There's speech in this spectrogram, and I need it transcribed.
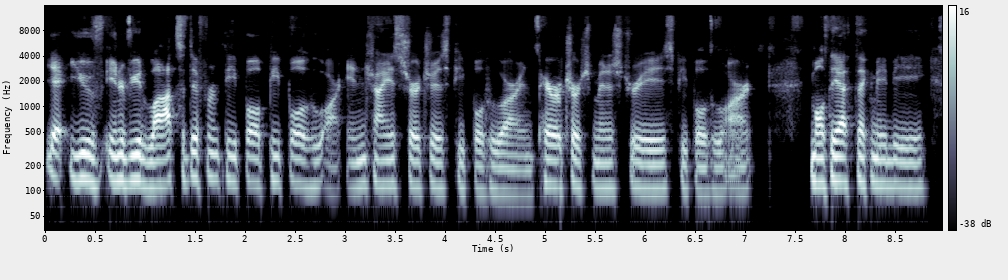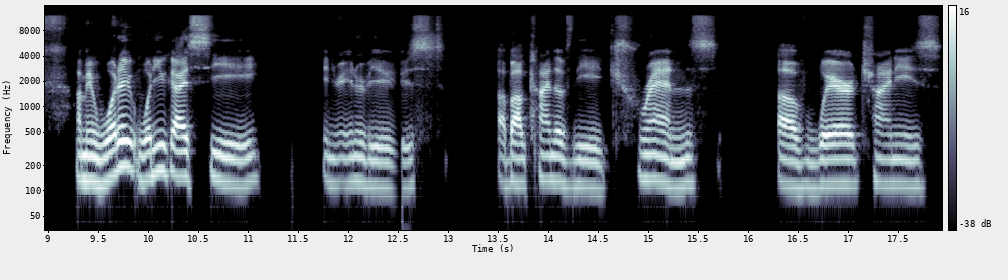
yeah, you've interviewed lots of different people, people who are in Chinese churches, people who are in parachurch ministries, people who aren't multi-ethnic, maybe. I mean, what do what do you guys see in your interviews about kind of the trends of where Chinese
